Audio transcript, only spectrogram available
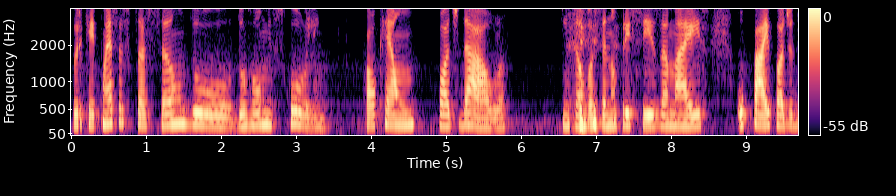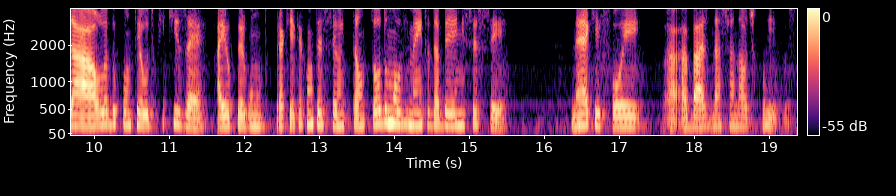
porque com essa situação do, do homeschooling, qualquer um pode dar aula. Então você não precisa mais. O pai pode dar aula do conteúdo que quiser. Aí eu pergunto, para que, que aconteceu então todo o movimento da BNCC, né, que foi a, a base nacional de currículos?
